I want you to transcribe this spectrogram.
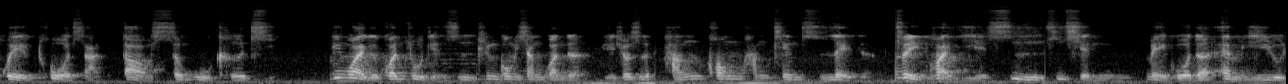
会拓展到生物科技。另外一个关注点是军工相关的，也就是航空航天之类的这一块，也是之前美国的 M E U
